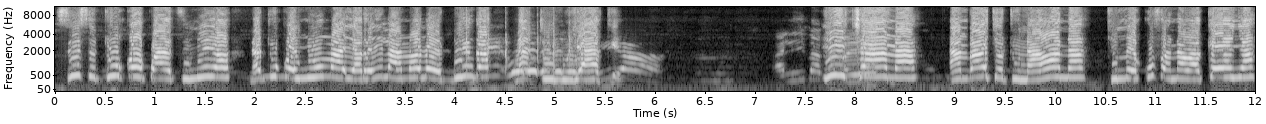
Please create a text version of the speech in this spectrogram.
Sisi tuko kwa Azimio na tuko nyuma ya Raila Amolo Odinga na timu yake. Hii chama ambacho tunaona kimekufa na Wakenya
